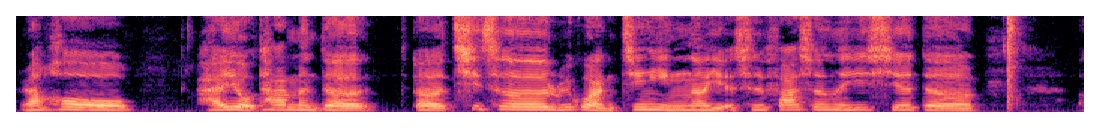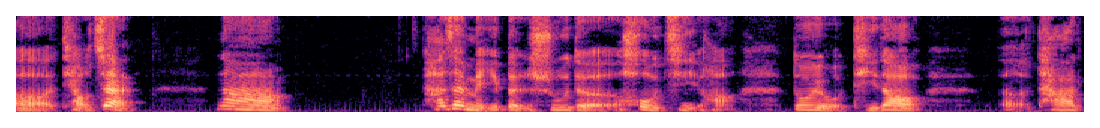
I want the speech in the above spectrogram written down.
然后还有他们的呃汽车旅馆经营呢，也是发生了一些的呃挑战。那他在每一本书的后记哈都有提到呃他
